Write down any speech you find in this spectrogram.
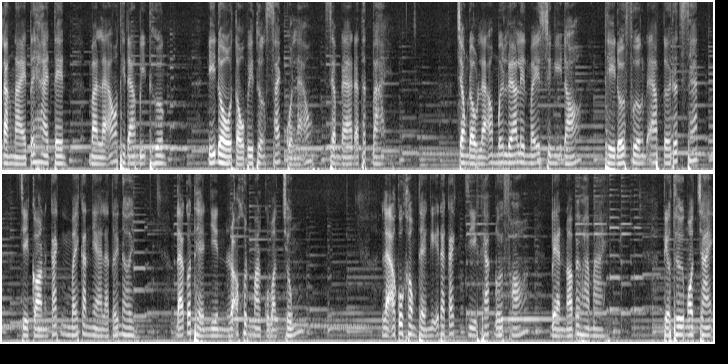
Đằng này tới hai tên mà lão thì đang bị thương. Ý đồ tẩu vi thượng sách của lão xem ra đã thất bại. Trong đầu lão mới lóe lên mấy suy nghĩ đó thì đối phương đã áp tới rất sát, chỉ còn cách mấy căn nhà là tới nơi. Đã có thể nhìn rõ khuôn mặt của bọn chúng. Lão cũng không thể nghĩ ra cách gì khác đối phó, bèn nói với Hoa Mai. Tiểu thư mau chạy,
